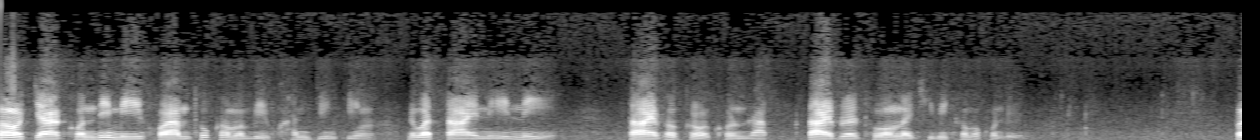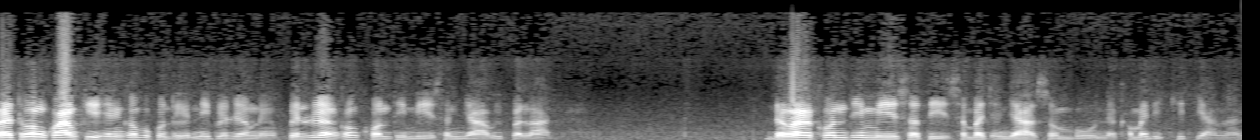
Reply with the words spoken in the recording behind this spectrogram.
นอกจากคนที่มีความทุกข์เข้ามาบีบคั้นจริง ๆ หรือว่าตายหนีหนี้ตายเพราะโกรธคนรัก ตายประท้วงในชีวิตของคคลอื่น ประท้วงความคิดเห็นของบุคคลอื่นนี่เป็นเรื่องหนึ่ง เป็นเรื่องของคนที่มีสัญญาวิปลาสด้วยว่าคนที่มีสติสมัชัญญาสมบูรณ์เนี่ยเขาไม่ได้คิดอย่างนั้น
